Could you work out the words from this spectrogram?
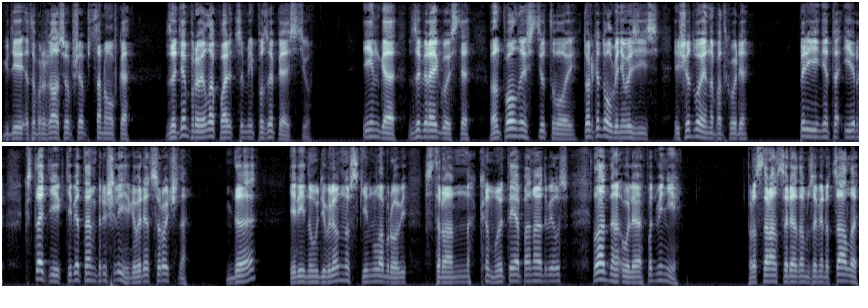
где отображалась общая обстановка, затем провела пальцами по запястью. «Инга, забирай гостя. Он полностью твой. Только долго не возись. Еще двое на подходе». «Принято, Ир. Кстати, к тебе там пришли, говорят, срочно». «Да?» Ирина удивленно вскинула брови. «Странно, кому это я понадобилась? Ладно, Оля, подмени». Пространство рядом замерцало,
